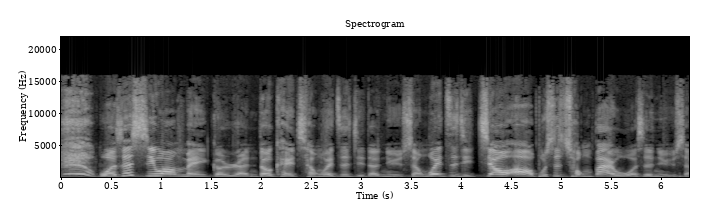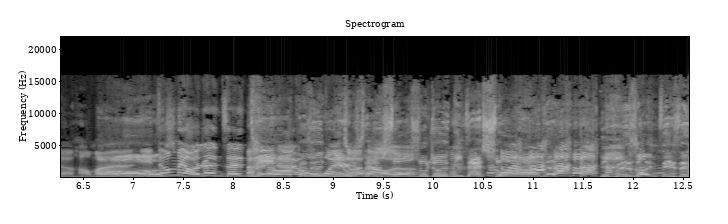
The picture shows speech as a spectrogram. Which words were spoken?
我是希望每个人都可以成为自己的女神，为自己骄傲，不是崇拜我是女神，好吗？哦、你都没有认真听，来误会了。女神说书就是你在说啊，那你不是说你自己是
